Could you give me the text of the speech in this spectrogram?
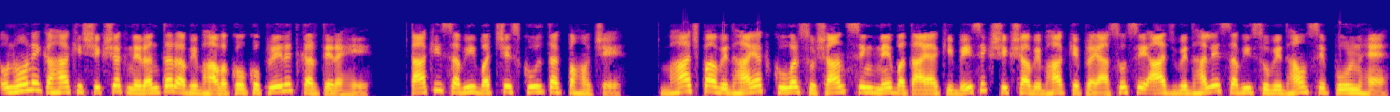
उन्होंने कहा कि शिक्षक निरंतर अभिभावकों को प्रेरित करते रहे, ताकि सभी बच्चे स्कूल तक पहुँचे। भाजपा विधायक कुंवर सुशांत सिंह ने बताया कि बेसिक शिक्षा विभाग के प्रयासों से आज विद्यालय सभी सुविधाओं से पूर्ण है।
